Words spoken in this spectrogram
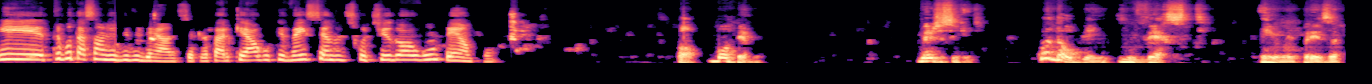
E tributação de dividendos, secretário, que é algo que vem sendo discutido há algum tempo. Bom, bom tema. Veja o seguinte: quando alguém investe em uma empresa,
